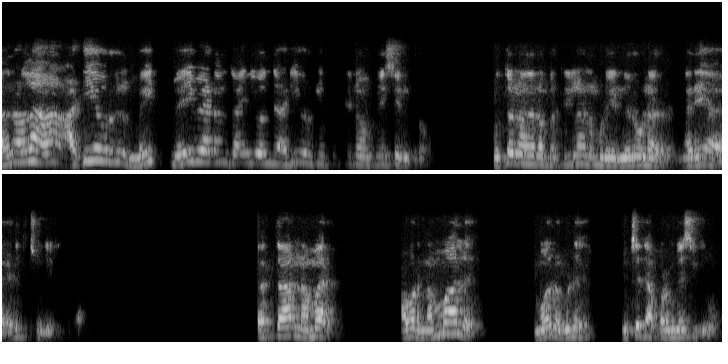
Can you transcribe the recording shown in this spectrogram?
அதனாலதான் அடியவர்கள் மெய் மெய்வேடம் தாங்கி வந்து அடியவர்களை பற்றி நம்ம பேசியிருக்கிறோம். முத்தநாதனை பற்றிலாம் நம்முடைய நிறுவனர் நிறைய எடுத்து சொல்லியிருக்கிறார். தத்தா நமர். அவர் நம்மாலு முதல்ல விடு. மிச்சத்தை அப்புறம் பேசிக்கிறோம்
